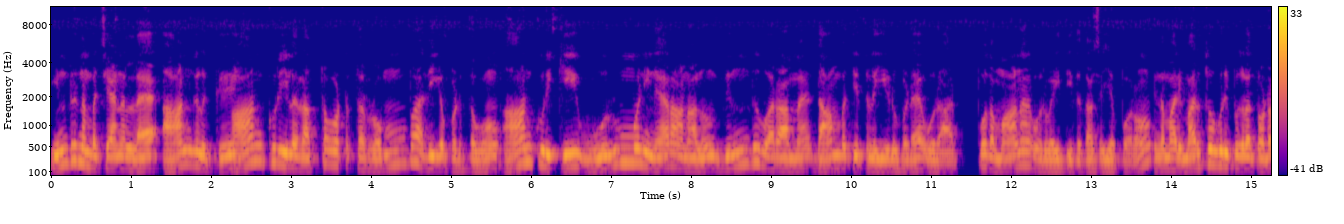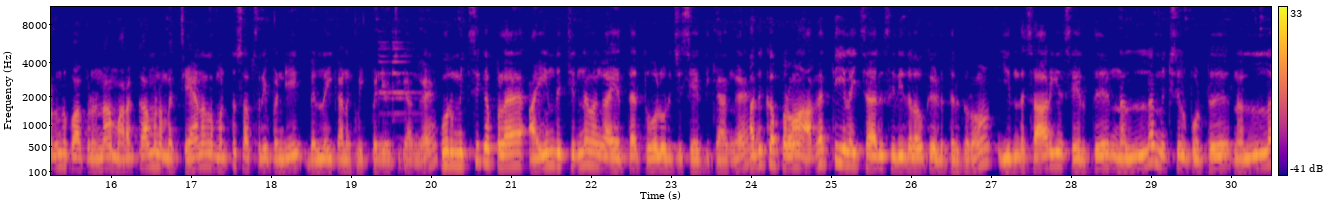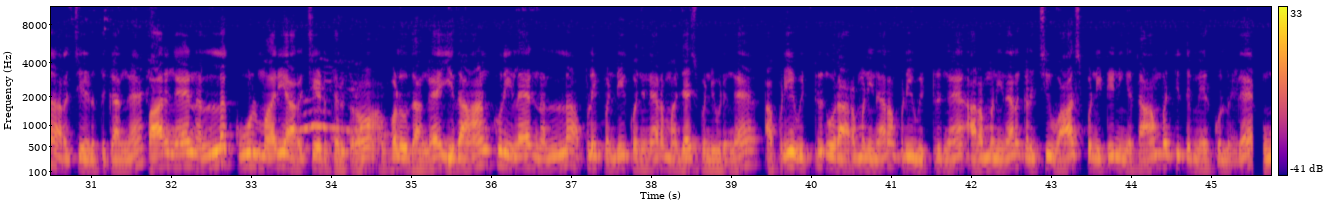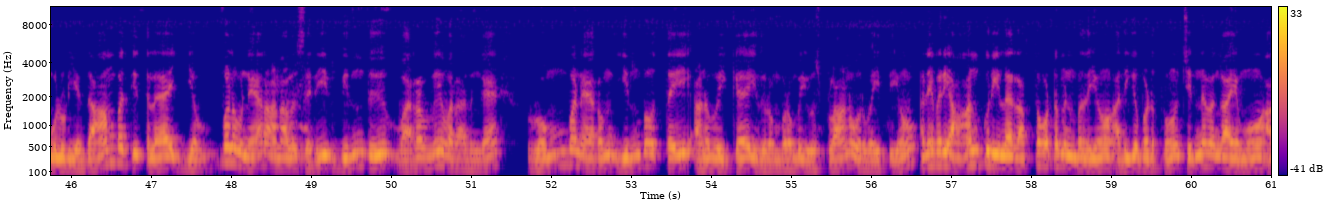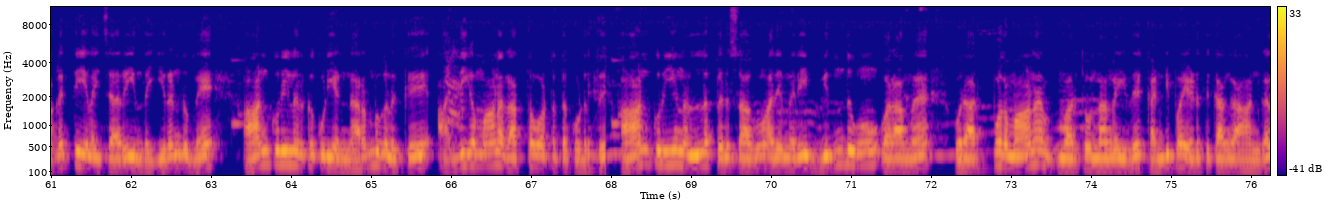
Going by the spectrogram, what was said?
இன்று நம்ம சேனல்ல ஆண்களுக்கு ஆண்குறியில ரத்த ஓட்டத்தை ரொம்ப அதிகப்படுத்தவும் ஆண்குறிக்கு ஒரு மணி நேரம் ஆனாலும் விந்து வராம தாம்பத்தியத்துல ஈடுபட ஒரு அற்புதமான ஒரு வைத்தியத்தை தான் செய்ய போறோம். இந்த மாதிரி மருத்துவ குறிப்புகளை தொடர்ந்து பார்க்கணுன்னா மறக்காம நம்ம சேனலை மட்டும் சப்ஸ்கிரைப் பண்ணி பெல் ஐக்கானை கிளிக் பண்ணி வச்சுக்காங்க. ஒரு மிக்சி கப்பில் ஐந்து சின்ன வெங்காயத்தை தோல் உரிச்சு சேர்த்திக்காங்க. அதுக்கப்புறம் அகத்தி இலை சாறு சிறிதளவுக்கு எடுத்திருக்கிறோம். இந்த சாறையும் சேர்த்து நல்லா மிக்சியில் போட்டு நல்லா அரைச்சி எடுத்துக்காங்க. பாருங்க நல்ல கூழ் மாதிரி அரைச்சி எடுத்திருக்கிறோம். அவ்வளவுதாங்க. இது ஆண்குறியில நல்லா அப்ளை பண்ணி கொஞ்ச நேரம் மஜாஜ் பண்ணி விடுங்க அப்படியே விட்டுருக்க ஒரு அரை மணி நேரம் அப்படியே விட்டுருங்க. அரை மணி நேரம் கழிச்சு வாஷ் பண்ணிட்டு நீங்க தாம்பத்தியத்தை மேற்கொள்ளுங்க. உங்களுடைய தாம்பத்தியத்துல எவ்வளவு நேரம் ஆனாலும் சரி விந்து வரவே வராதுங்க. ரொம்ப நேரம் இன்பத்தை அனுபவிக்க இது ரொம்ப ரொம்ப யூஸ்ஃபுல்லான ஒரு வைத்தியம். அதே மாதிரி ஆண்குறியில் ரத்த ஓட்டம் என்பதையும் அதிகப்படுத்தும். சின்ன வெங்காயமும் அகத்தி இலைச்சாறு இந்த இரண்டுமே ஆண்குறியில் இருக்கக்கூடிய நரம்புகளுக்கு அதிகமான ரத்த ஓட்டத்தை கொடுத்து ஆண்குறியும் நல்ல பெருசாகும். அதே மாதிரி விந்துவும் வராமல் ஒரு அற்புதமான மருத்துவம் தாங்க இது. கண்டிப்பாக எடுத்துக்காங்க ஆண்கள்.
